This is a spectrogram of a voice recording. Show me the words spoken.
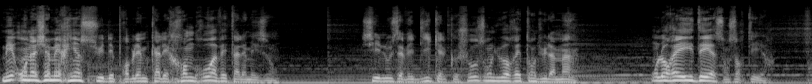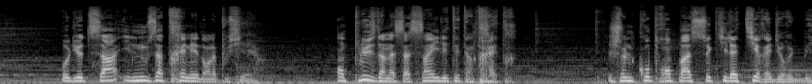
Mais on n'a jamais rien su des problèmes qu'Alejandro avait à la maison. S'il nous avait dit quelque chose, on lui aurait tendu la main. On l'aurait aidé à s'en sortir. Au lieu de ça, il nous a traînés dans la poussière. En plus d'un assassin, il était un traître. Je ne comprends pas ce qu'il a tiré du rugby.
